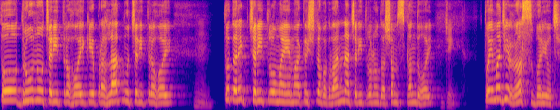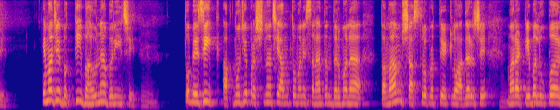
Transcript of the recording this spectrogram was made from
તો ધ્રુવનું ચરિત્ર હોય કે પ્રહલાદનું ચરિત્ર હોય તો દરેક ચરિત્રોમાં એમાં કૃષ્ણ ભગવાનના ચરિત્રોનો દશમ સ્કંદ હોય જી. તો એમાં જે રસ ભર્યો છે એમાં જે ભક્તિ ભાવના ભરી છે તો બેઝિક આપનો જે પ્રશ્ન છે આમ તો મને સનાતન ધર્મના તમામ શાસ્ત્રો પ્રત્યે એટલો આદર છે. મારા ટેબલ ઉપર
